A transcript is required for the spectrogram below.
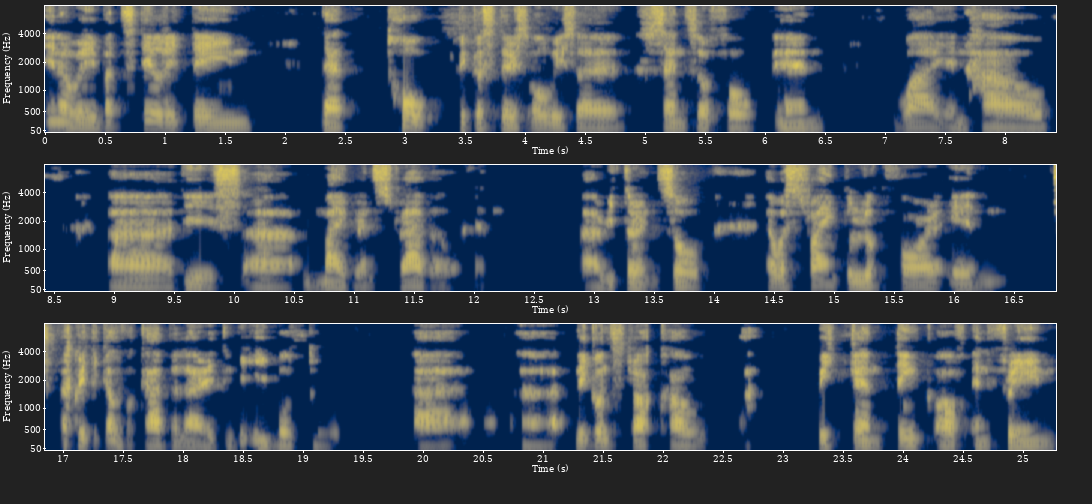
in a way, but still retain that hope because there's always a sense of hope and why and how uh, these uh, migrants travel and uh, return. So I was trying to look for in a critical vocabulary to be able to uh, uh, reconstruct how we can think of and frame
